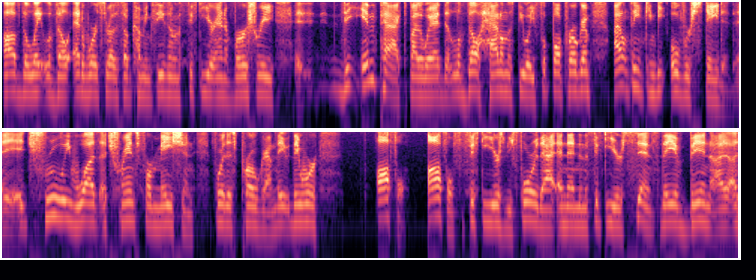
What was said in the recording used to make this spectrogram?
of the late LaVell Edwards throughout this upcoming season on the 50 year anniversary the impact, by the way, that LaVell had on this BYU football program, I don't think it can be overstated. It truly was a transformation for this program. They they were awful awful for 50 years before that. And then in the 50 years since, they have been a, a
